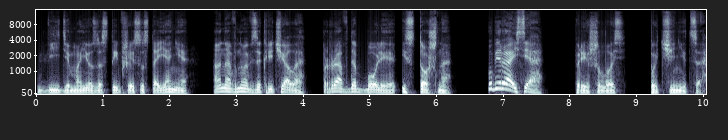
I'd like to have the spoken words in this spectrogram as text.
Видя мое застывшее состояние, она вновь закричала, правда, более истошно. «Убирайся!» Пришлось подчиниться.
